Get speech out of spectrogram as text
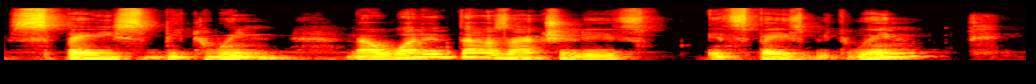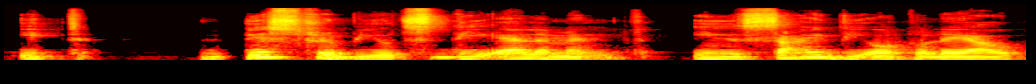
space between. Now what it does actually is it's space between. It distributes the element inside the auto layout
